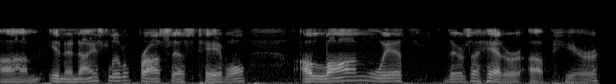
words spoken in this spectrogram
Um, in a nice little process table along with there's a header up here.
